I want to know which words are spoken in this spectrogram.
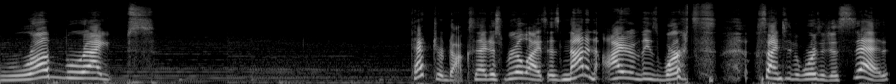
rubripes. Tetrodotoxin, I just realized, is not in either of these words, scientific words I just said,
